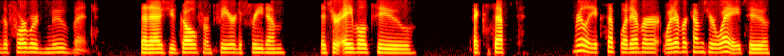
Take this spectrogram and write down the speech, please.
the forward movement. That as you go from fear to freedom that you're able to accept really accept whatever whatever comes your way to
